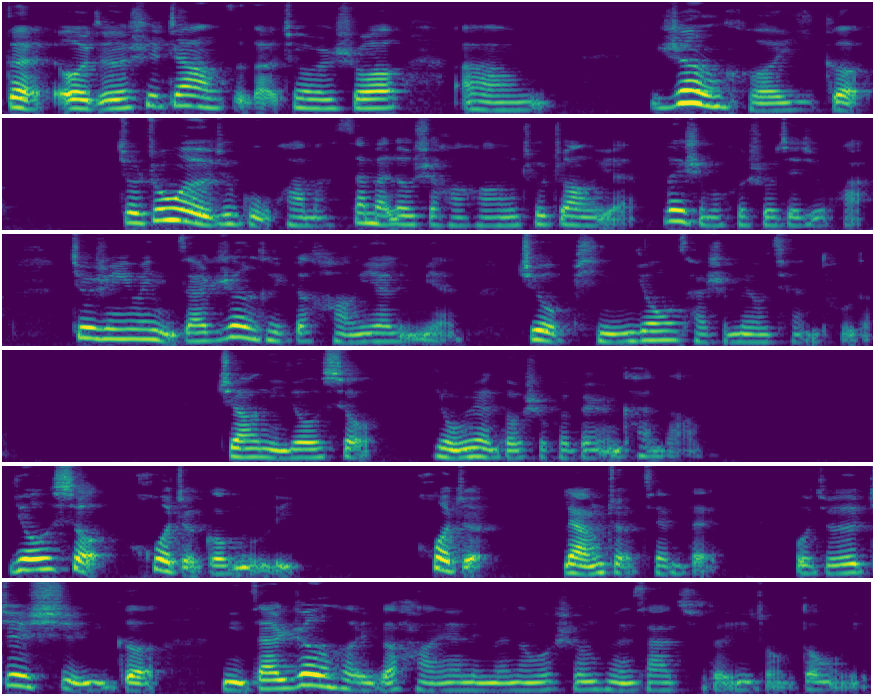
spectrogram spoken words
对，我觉得是这样子的，就是说，嗯，任何一个，就中国有句古话嘛，“三百六十行，行行出状元”。为什么会说这句话？就是因为你在任何一个行业里面，只有平庸才是没有前途的。只要你优秀，永远都是会被人看到的。优秀或者够努力，或者两者兼备。我觉得这是一个你在任何一个行业里面能够生存下去的一种动力，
